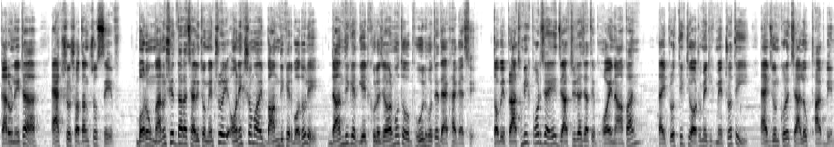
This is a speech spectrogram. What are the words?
কারণ এটা একশো শতাংশ সেফ। বরং মানুষের দ্বারা চালিত মেট্রোয় অনেক সময় বাম দিকের বদলে ডান দিকের গেট খুলে যাওয়ার মতো ভুল হতে দেখা গেছে। তবে প্রাথমিক পর্যায়ে যাত্রীরা যাতে ভয় না পান, তাই প্রত্যেকটি অটোমেটিক মেট্রোতেই একজন করে চালক থাকবেন।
